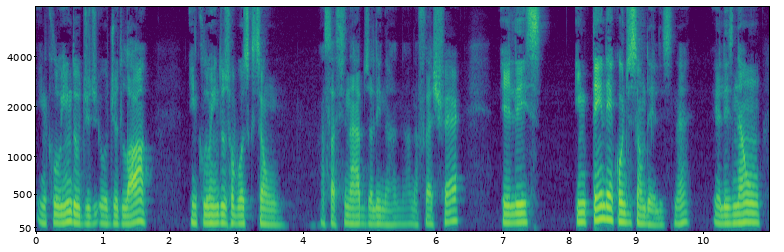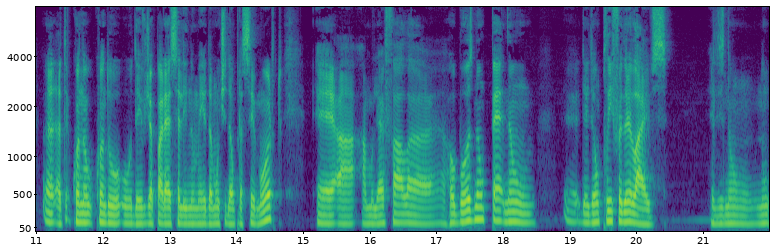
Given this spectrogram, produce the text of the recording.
incluindo o Jude, Law, incluindo os robôs que são assassinados ali na, na, na Flash Fair, eles entendem a condição deles, né? Eles não. Quando, quando o David aparece ali no meio da multidão para ser morto, é, a, a mulher fala: robôs não. não é, they don't plead for their lives. Eles não, não,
